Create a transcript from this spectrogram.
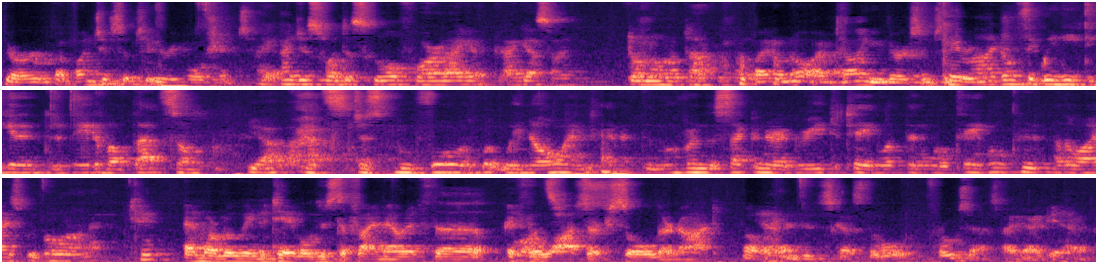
There are a bunch of subsidiary motions. I, I just went to school for it, I, I guess I don't know what I'm talking about. I don't know, I'm telling you, there are Okay, well. I don't think we need to get into debate about that, so Yeah, let's just move forward with what we know, and, and if the mover and the seconder agree to table it, then we'll table, otherwise we vote on it. And we're moving the table just to find out if the, if the lots are sold or not. Oh, and to discuss the whole process. I, I, yeah.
